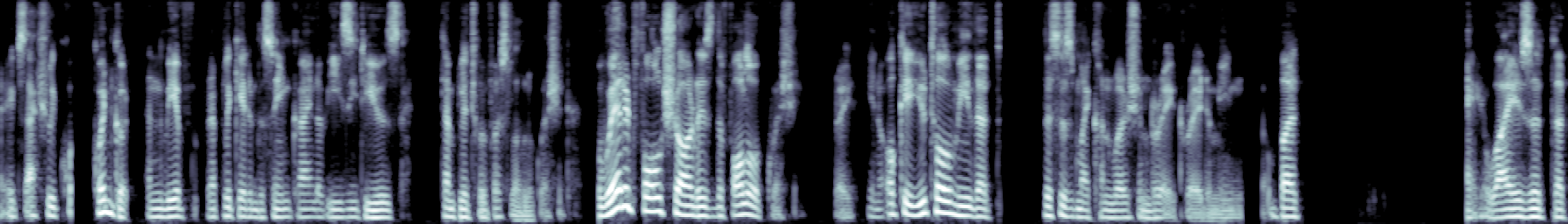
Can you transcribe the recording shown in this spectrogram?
it's actually quite, quite good. And we have replicated the same kind of easy to use template for first level of question. Where it falls short is the follow up question, right? You know, okay, you told me that this is my conversion rate, right? I mean, but why is it that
